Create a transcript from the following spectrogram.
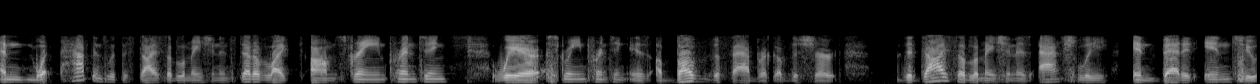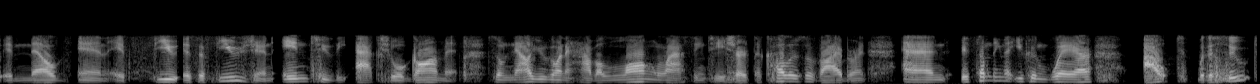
And what happens with this dye sublimation, instead of like um, screen printing, where screen printing is above the fabric of the shirt, the dye sublimation is actually embedded into it melds in it's a fusion into the actual garment. So now you're going to have a long lasting t-shirt. The colors are vibrant and it's something that you can wear out with a suit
